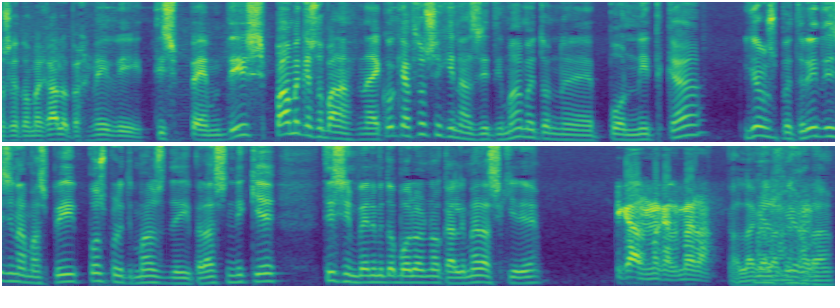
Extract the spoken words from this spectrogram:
για το μεγάλο παιχνίδι της Πέμπτης. Πάμε και στον Παναθηναϊκό και αυτός έχει ένα ζήτημα με τον ε, Πονίτκα. Γιώργος Πετρίδης να μας πει πώς προετοιμάζονται οι πράσινοι και τι συμβαίνει με τον Πολωνό. Καλημέρα σας κύριε. Τι κάνουμε, καλημέρα. Καλά, καλά, μια χαρά.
